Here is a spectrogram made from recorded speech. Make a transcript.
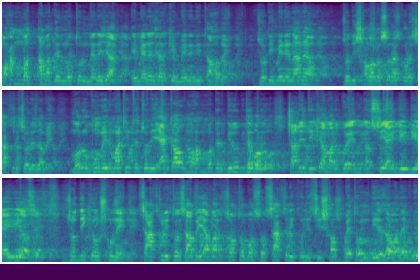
মোহাম্মদ আমাদের নতুন ম্যানেজার, এই ম্যানেজারকে মেনে নিতে হবে। যদি মেনে না নেও, যদি সমালোচনা করে চাকরি চলে যাবে, মরুভূমির মাটিতে যদি একাও মোহাম্মদের বিরুদ্ধে বলো, চারিদিকে আমার গোয়েন্দা, সিআইডি, ডিআইবি আছে। যদি কেউ শুনে, চাকরি তো যাবে আবার যত বছর চাকরি করেছি, সব বেতন দিয়ে যাওয়া লাগবে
